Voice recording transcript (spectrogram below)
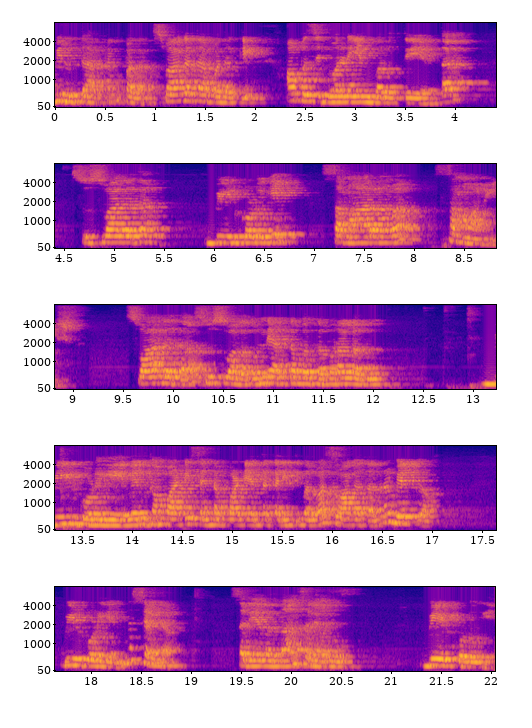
ವಿರುದ್ಧಾರ್ಥಕ ಪದ. ಸ್ವಾಗತ ಪದಕ್ಕೆ ಆಪೋಸಿಟ್ ವರ್ಣ ಏನು ಬರುತ್ತೆ ಅಂತ. ಸುಸ್ವಾಗತ ಬೀಳ್ಕೊಡುಗೆ ಸಮಾರಂಭ, ಸಮಾವೇಶ. ಸ್ವಾಗತ, ಸುಸ್ವಾಗತ. ಒಂದೇ ಅರ್ಥ ಬರ್ತಾ ಬರಲ್ಲ ಅದು. ಬೀಳ್ಕೊಡುಗೆ welcome party send up party ಅಂತ ಕರಿತೀವಲ್ವಾ? ಸ್ವಾಗತ ಅಂದ್ರೆ ವೆಲ್ಕಮ್ ಬೀಳ್ಕೊಡುಗೆ ಅಂದ್ರೆ ಸೆಂಡ್ ಅಪ್ ಸರಿಯಾದಂತ ಸರಿ ಅದು ಬೀಳ್ಕೊಡುಗೆ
